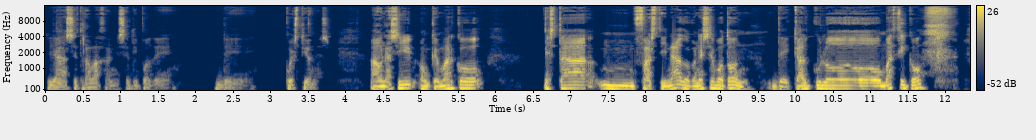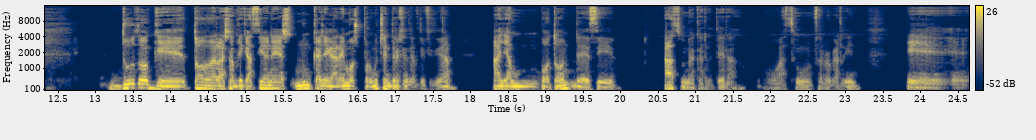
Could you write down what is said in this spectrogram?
ya se trabaja en ese tipo de, cuestiones. Aún así, aunque Marco está mm, fascinado con ese botón de cálculo mágico, dudo que todas las aplicaciones nunca llegaremos, por mucha inteligencia artificial, haya un botón de decir, haz una carretera o haz un ferrocarril eh,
